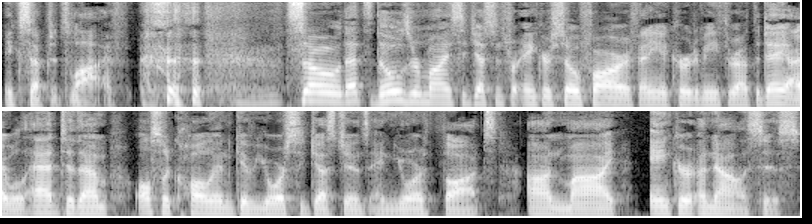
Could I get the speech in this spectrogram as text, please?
except it's live. so that's those are my suggestions for Anchor so far. If any occur to me throughout the day, I will add to them. Also call in, give your suggestions and your thoughts on my Anchor analysis.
